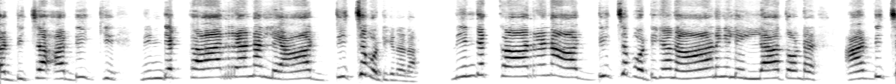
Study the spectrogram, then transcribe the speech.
അടിച്ച അടിക്ക് നിന്റെ കാരണല്ലേ അടിച്ച പൊട്ടിക്കണടാ. നിന്റെ കാരണം അടിച്ച പൊട്ടിക്കാൻ ആണെങ്കിൽ ഇല്ലാത്തോണ്ട് അടിച്ച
